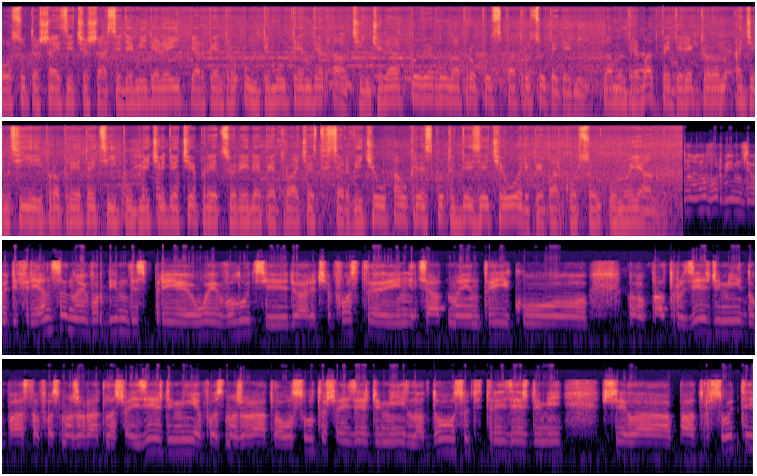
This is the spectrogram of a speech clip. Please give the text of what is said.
166.000 de lei, iar pentru ultimul tender, al cincilea, guvernul a propus 400 de mii. L-am întrebat pe directorul Agenției Proprietății Publice de ce prețurile pentru acest serviciu au crescut de 10 ori pe parcursul unui an de o diferență, noi vorbim despre o evoluție, deoarece a fost inițiat mai întâi cu 40 de mii, după asta a fost majorat la 60 de mii, a fost majorat la 160 de mii, la 230 de mii și la 400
